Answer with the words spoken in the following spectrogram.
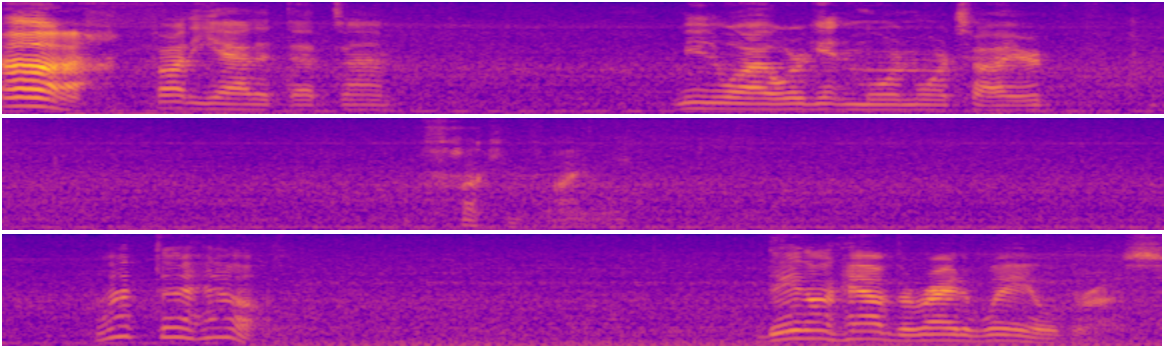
Ah, thought he had it that time. Meanwhile, we're getting more and more tired. Fucking finally. What the hell? They don't have the right of way over us.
